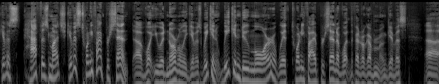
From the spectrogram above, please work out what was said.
Give us half as much. Give us twenty five percent of what you would normally give us. We can we can do more with twenty five percent of what the federal government would give us uh,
